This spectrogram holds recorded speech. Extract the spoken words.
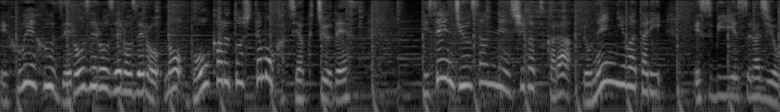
FF0000 のボーカルとしても活躍中です。2013年4月から4年にわたり SBS ラジオ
